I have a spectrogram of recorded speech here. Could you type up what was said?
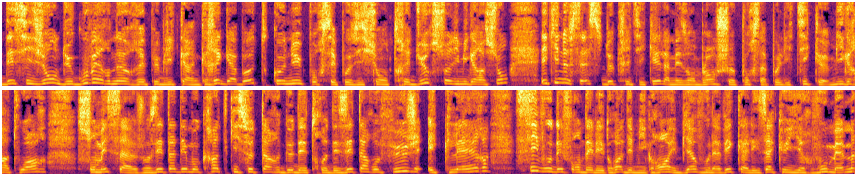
Décision du gouverneur républicain Greg Abbott, connu pour ses positions très dures sur l'immigration et qui ne cesse de critiquer la Maison-Blanche pour sa politique migratoire. Son message aux États démocrates qui se targuent d'être des États refuges est clair. Si vous défendez les droits des migrants, eh bien, vous n'avez qu'à les accueillir vous-même.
